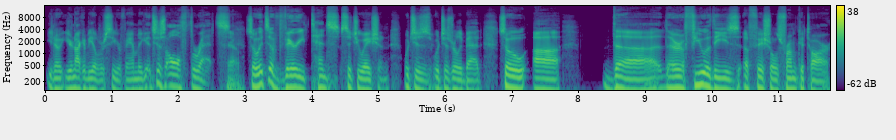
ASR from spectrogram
You know, you're not going to be able to see your family. It's just all threats. Yeah. So it's a very tense situation, which is which is really bad. So uh, the there are a few of these officials from Qatar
